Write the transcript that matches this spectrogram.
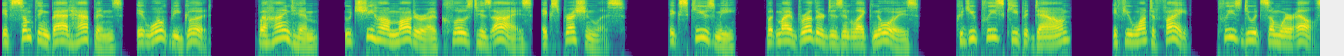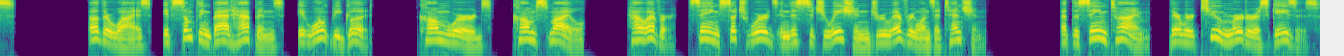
if something bad happens, it won't be good. Behind him, Uchiha Madara closed his eyes, expressionless. Excuse me, but my brother doesn't like noise. Could you please keep it down? If you want to fight, please do it somewhere else. Otherwise, if something bad happens, it won't be good. Calm words, calm smile. However, saying such words in this situation drew everyone's attention. At the same time, there were two murderous gazes.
